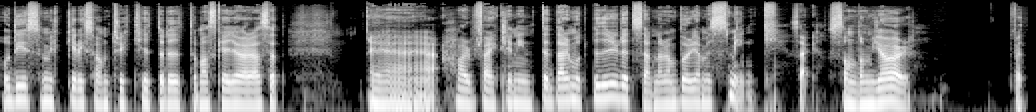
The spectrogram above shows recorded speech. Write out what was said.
och det är så mycket liksom, tryck hit och dit och man ska göra så att eh, har verkligen inte. Däremot blir det lite så här när de börjar med smink, så här, som de gör för att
